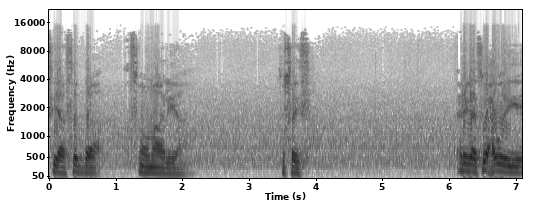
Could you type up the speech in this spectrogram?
siyaasadda soomaaliya tusaysa. Ereygaas waxa weeye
